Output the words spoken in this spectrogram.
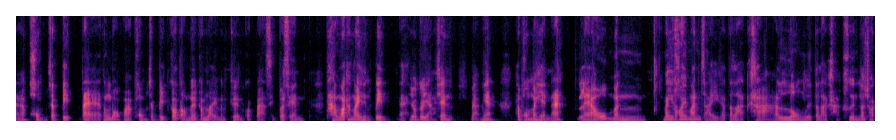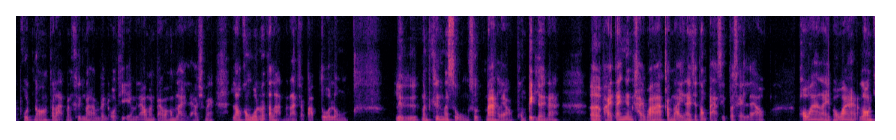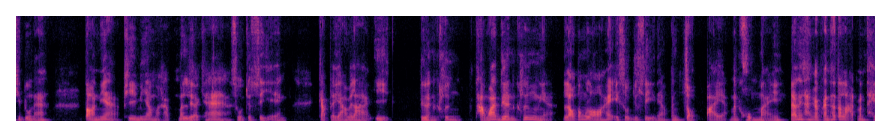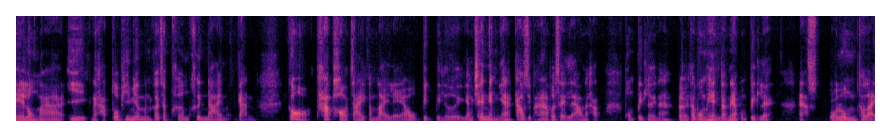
นะครับผมจะปิดแต่ต้องบอกว่าผมจะปิดก็ต่อเมื่อกำไรมันเกินกว่า 80%ถามว่าทำไมถึงปิดอ่ายกตัวอย่างเช่น แบบเนี้ยถ้าผมมาเห็นนะ แล้วมันไม่ค่อยมั่นใจกับตลาดขาลงหรือตลาดขาขึ้นเราช็อตพุตเนาะตลาดมันขึ้นมามันเป็น OTM แล้วมันแปลว่ากำไรแล้วใช่ไหมเรากังวลว่าตลาดมันอาจจะปรับตัวลง หรือมันขึ้นมาสูงสุดมากแล้ว ผมปิดเลยนะเออภายใต้เงื่อนไขว่ากำไรน่าจะต้อง 80%แล้ว เพราะว่าอะไรเพราะว่าลองคิดดูนะ ตอนเนี้ยพรีเมียมอะครับ มันเหลือแค่ 0.4 เอง กับระยะเวลาอีกเดือนครึ่ง ถามว่าเดือนครึ่งเนี่ย เราต้องรอให้ไอ้0.4 เนี่ย มันจบไปอะมันคุ้มไหม แล้วในทางกลับกันถ้าตลาดมันเทลงมาอีกนะครับ ตัวพรีเมียมมันก็จะเพิ่มขึ้นได้เหมือนกัน ก็ถ้าพอใจกำไรแล้วปิดไปเลย อย่างเช่นอย่างเงี้ย 95%แล้วนะครับ ผมปิดเลยนะ เออ ถ้าผมเห็นแบบเนี้ยผมปิดเลยอ่าวอลุ่มเท่าไหร่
